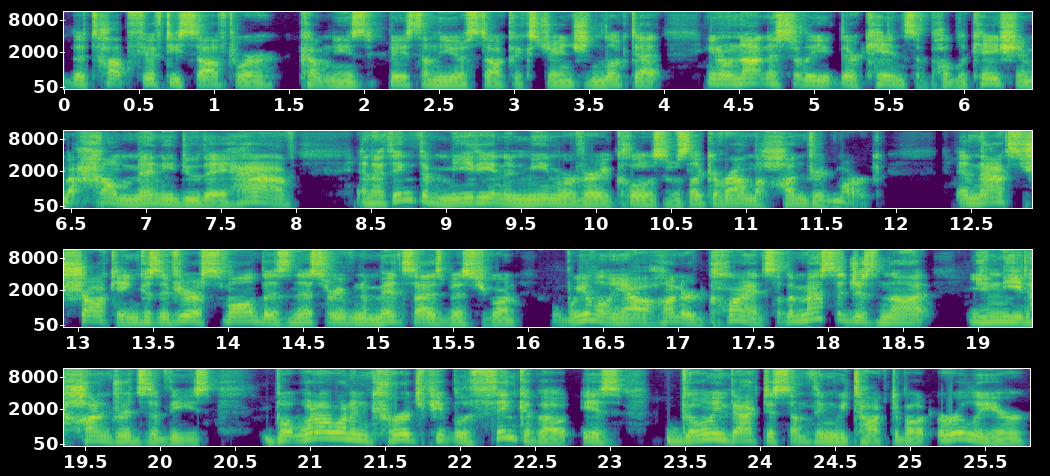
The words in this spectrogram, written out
the top 50 software companies based on the US stock exchange and looked at, you know, not necessarily their cadence of publication, but how many do they have? And I think the median and mean were very close. It was like around the 100 mark. And that's shocking because if you're a small business or even a mid-sized business, you're going, we only have 100 clients. So the message is not you need hundreds of these. But what I want to encourage people to think about is going back to something we talked about earlier,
